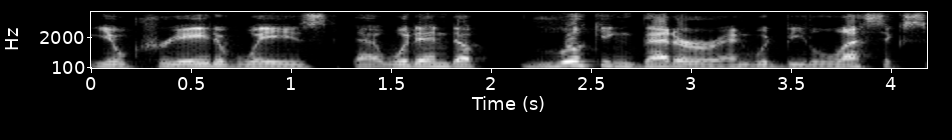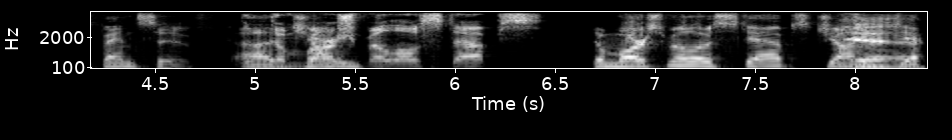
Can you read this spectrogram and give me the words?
you know creative ways that would end up looking better and would be less expensive. The, Uh, the Johnny- marshmallow steps. The marshmallow steps, Johnny Yeah. Depp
